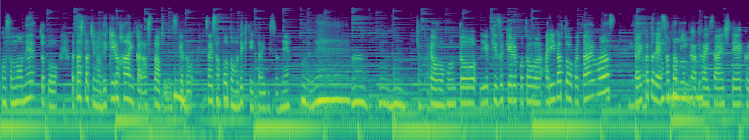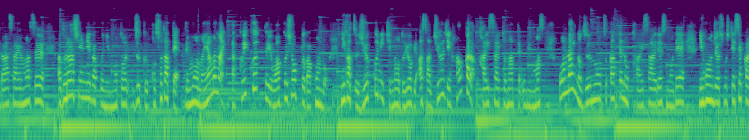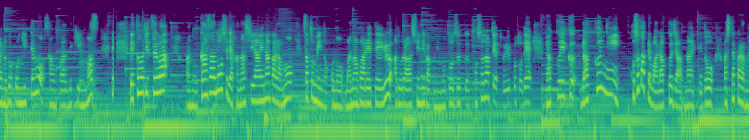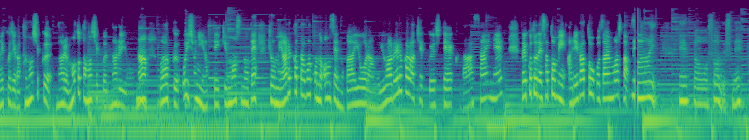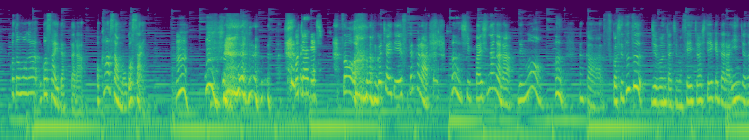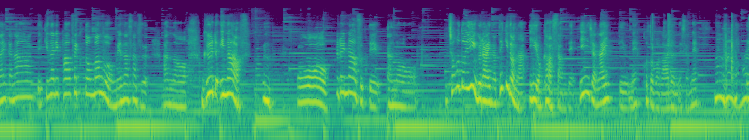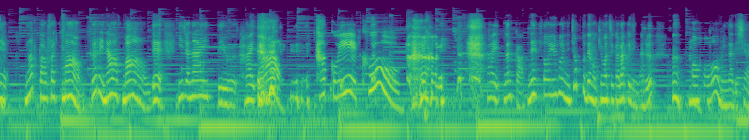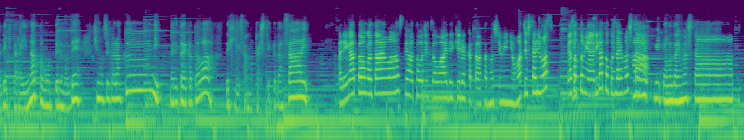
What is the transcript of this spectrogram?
もうそのねちょっと私たちのできる範囲からスタートですけど、うん、そういうサポートもできていたらいいですよね。そうだね、うん、うんうん。だから。今日も本当勇気づけることはありがとうございます。ということで、さとみんが開催してくださいます、アドラー心理学に基づく子育てでも悩まない楽育っていうワークショップが今度2月19日の土曜日朝10時半から開催となっております。オンラインのズームを使っての開催ですので、日本中、そして世界のどこにいても参加できます。で当日はあのお母さん同士で話し合いながらも、さとみんのこの学ばれているアドラー心理学に基づく子育てということで、楽育、楽に子育ては楽じゃないけど明日からの育児が楽しくなるもっと楽しくなるようなワークを一緒にやっていきますので興味ある方はこの音声の概要欄の URL からチェックしてくださいね。ということでさとみありがとうございました。はいえーと、そうですね子供が5歳だったらお母さんも5歳。うん、うんごちゃです。そう、ごちゃいです。だから、うん、失敗しながらでも、うん、なんか少しずつ自分たちも成長していけたらいいんじゃないかなっていきなりパーフェクトマムを目指さず、あの good enough、うん、お good enough ってあのちょうどいいぐらいの適度ないいお母さんでいいんじゃないっていうね言葉があるんですよね。うん、うんで not perfect mom, good enough mom でいいんじゃないっていう、はい。かっこいい、cool! はい、なんかね、そういう風にちょっとでも気持ちが楽になる、うん、方法をみんなでシェアできたらいいなと思ってるので、気持ちが楽になりたい方は、ぜひ参加してください。ありがとうございます。では当日お会いできる方は楽しみにお待ちしております。では、さとみありがとうございました。ありがとうございました。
